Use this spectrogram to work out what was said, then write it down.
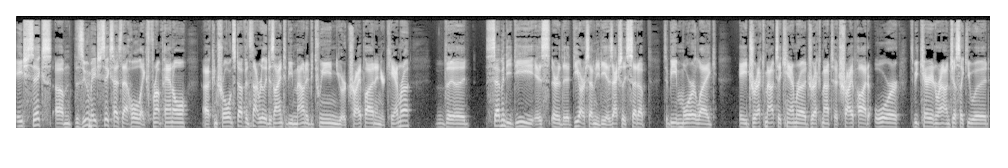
H6. Um, the Zoom H6 has that whole like front panel uh, control and stuff. It's not really designed to be mounted between your tripod and your camera. The 70D is or the DR70D is actually set up to be more like a direct mount to camera, direct mount to tripod, or to be carried around just like you would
